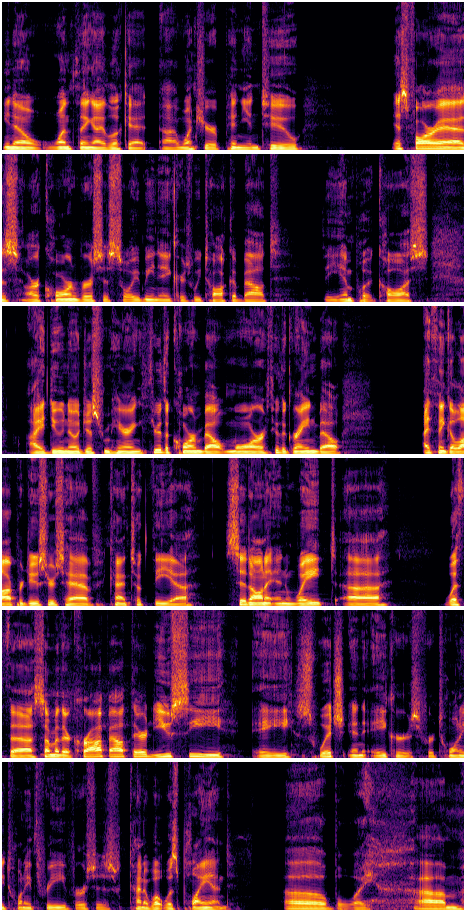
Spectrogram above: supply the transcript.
You know, one thing I look at, I want your opinion too. As far as our corn versus soybean acres, we talk about the input costs. I do know just from hearing through the corn belt more, through the grain belt, I think a lot of producers have kind of took the uh, sit on it and wait uh, with uh, some of their crop out there. Do you see a switch in acres for 2023 versus kind of what was planned? Oh boy. Um,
